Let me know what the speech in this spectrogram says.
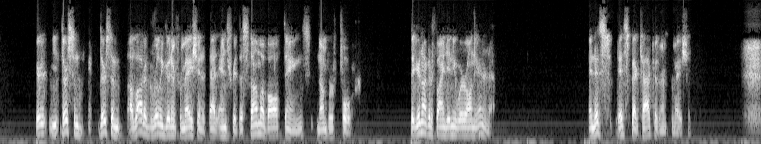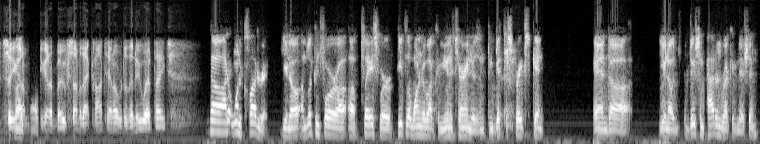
There, there's some, there's some, a lot of really good information at that entry. The sum of all things number four that you're not going to find anywhere on the internet. and it's it's spectacular information. So you're gonna uh, you're gonna move some of that content over to the new web page? No, I don't want to clutter it. You know, I'm looking for a, a place where people that want to know about communitarianism can get the straight skin and uh, you know do some pattern recognition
